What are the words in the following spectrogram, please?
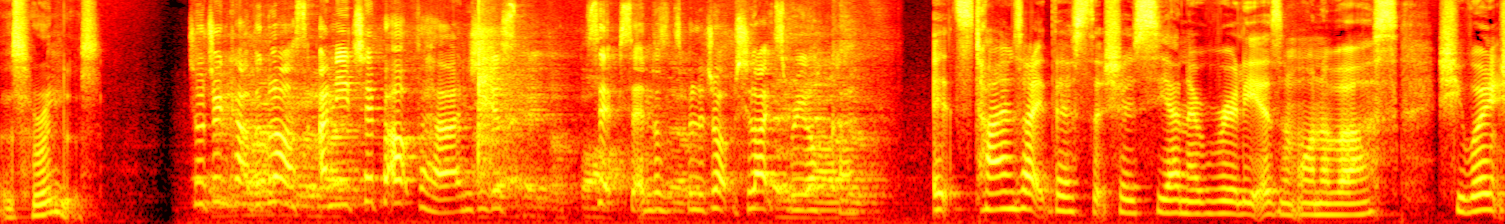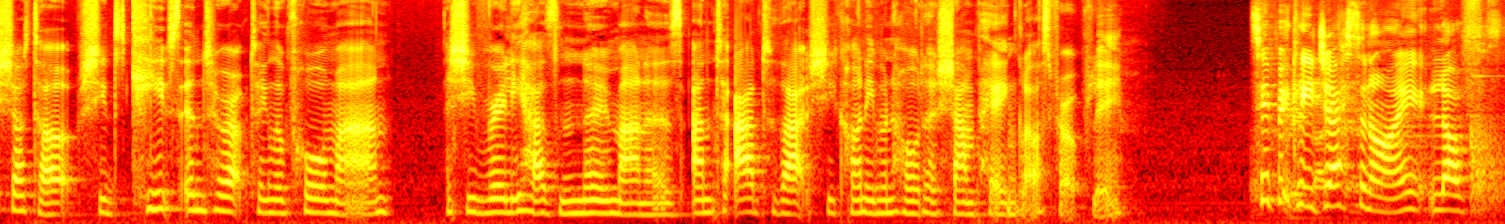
It's horrendous. She'll drink out of the glass and you tip it up for her and she just sips it and doesn't spill a drop. She likes Rioja. It's times like this that shows Sienna really isn't one of us. She won't shut up, she keeps interrupting the poor man, and she really has no manners. And to add to that, she can't even hold her champagne glass properly. Typically, Jess and I love,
